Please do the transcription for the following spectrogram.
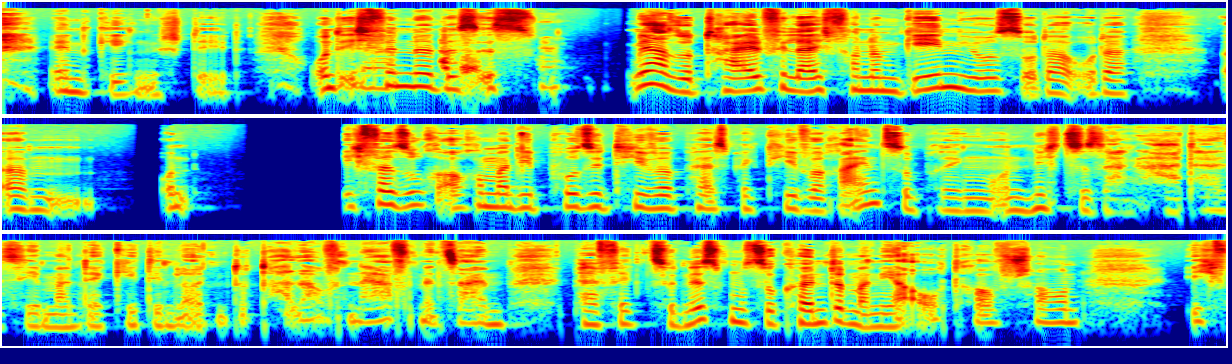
entgegensteht. Und ich ja, finde, das ist, ja, so Teil vielleicht von einem Genius oder, oder ähm, und ich versuche auch immer die positive Perspektive reinzubringen und nicht zu sagen, ah, da ist jemand, der geht den Leuten total auf den Nerv mit seinem Perfektionismus. So könnte man ja auch drauf schauen. Ich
